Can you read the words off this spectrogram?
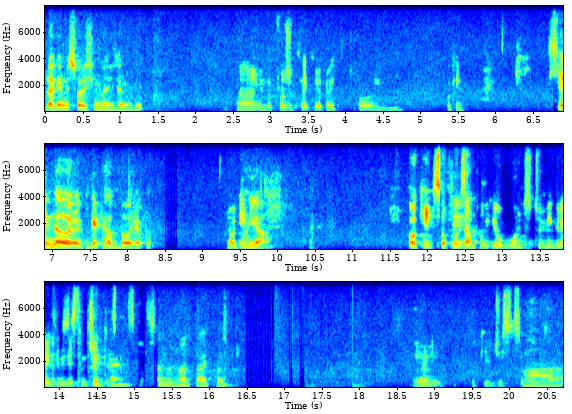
plugin installation manager. only. Uh, in the project idea, right? Or in, okay. In the right? GitHub uh, repo. okay. Yeah. Okay. So, for Yeah. example, you want to migrate existing Jenkins can- instance. And not that one. Uh, okay, just. Uh,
